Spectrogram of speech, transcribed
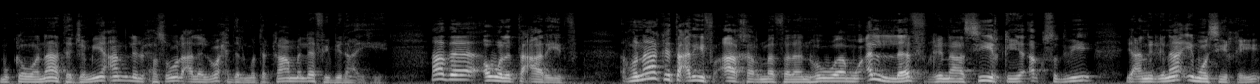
مكوناته جميعا للحصول على الوحدة المتكاملة في بنائه. هذا أول التعاريف. هناك تعريف آخر مثلا هو مؤلف غناسيقي أقصد به يعني غنائي موسيقي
